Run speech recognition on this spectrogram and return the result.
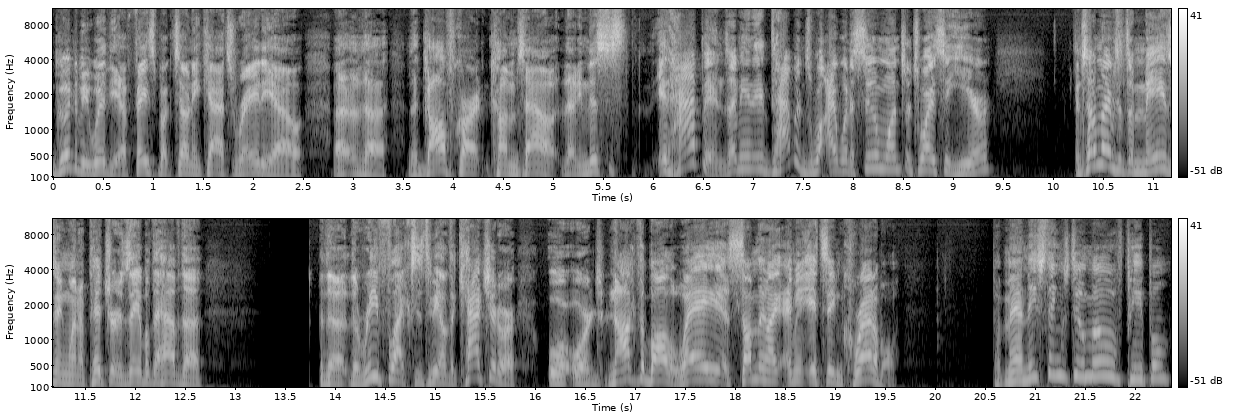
Good to be with you. Facebook, Tony Katz Radio. Uh, the the golf cart comes out. I mean, this is it happens. I mean, it happens. I would assume once or twice a year. And sometimes it's amazing when a pitcher is able to have the the the reflexes to be able to catch it or or or knock the ball away, something like I mean, it's incredible. But man, these things do move, people.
